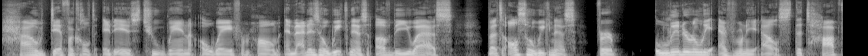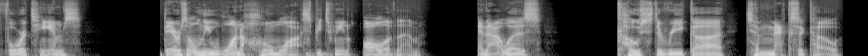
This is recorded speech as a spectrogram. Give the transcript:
how difficult it is to win away from home. And that is a weakness of the US, but it's also a weakness for literally everybody else. The top four teams, there was only one home loss between all of them. And that was Costa Rica to Mexico,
